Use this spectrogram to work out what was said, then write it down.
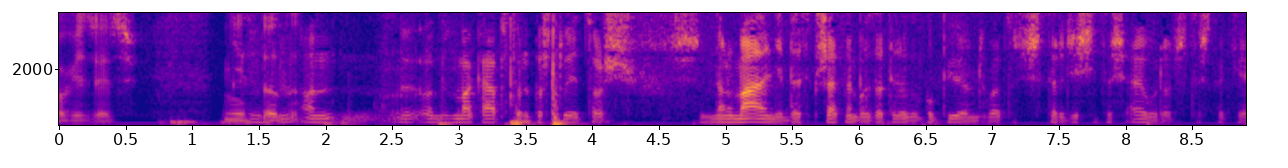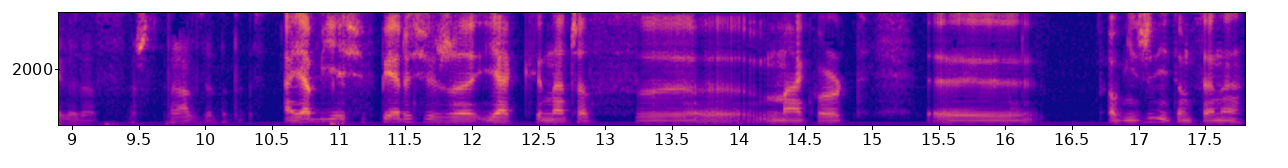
powiedzieć. Nie jest to... Mhm. On, on w Mac App Store kosztuje coś normalnie, bez przecen, bo za tyle go kupiłem, chyba coś 40 coś euro, czy coś takiego, teraz aż sprawdzę, bo to jest... A ja biję się w piersi, że jak na czas yy, Macworld yy, obniżyli tą cenę,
